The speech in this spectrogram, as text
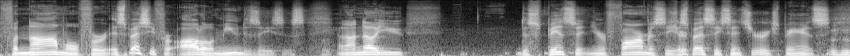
phenomenal for especially for autoimmune diseases. And I know you dispense it in your pharmacy, sure. especially since your experience mm-hmm.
